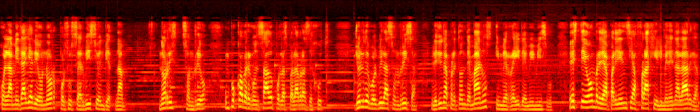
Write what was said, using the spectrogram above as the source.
con la medalla de honor por su servicio en Vietnam. Norris sonrió, un poco avergonzado por las palabras de Hood. Yo le devolví la sonrisa, le di un apretón de manos y me reí de mí mismo. Este hombre de apariencia frágil y melena larga,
